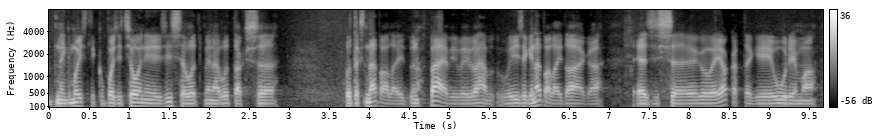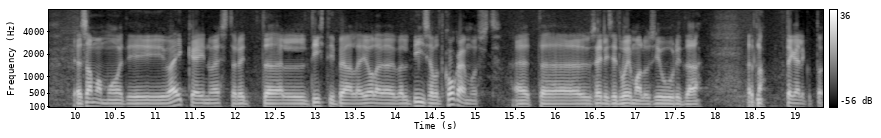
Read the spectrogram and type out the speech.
et mingi mõistliku positsiooni sissevõtmine võtaks võtaks nädalaid või noh, päevi või vähem või isegi nädalaid aega ja siis nagu ei hakatagi uurima. ja samamoodi väikeinvestoritel tihtipeale ei ole veel piisavalt kogemust, et äh, selliseid võimalusi uurida. et noh, tegelikult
